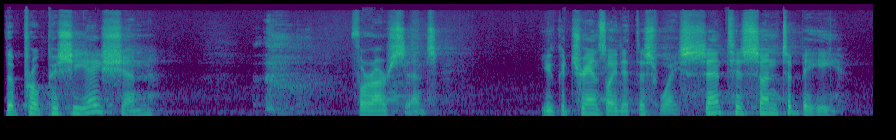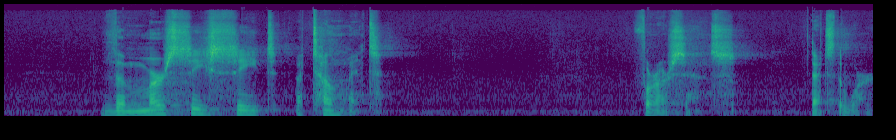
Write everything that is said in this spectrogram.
the propitiation for our sins. You could translate it this way sent his son to be the mercy seat atonement for our sins. That's the word.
